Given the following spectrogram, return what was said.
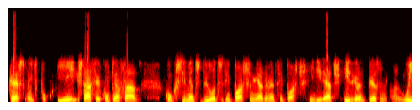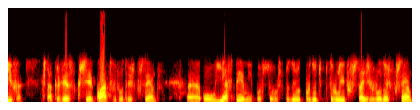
cresce muito pouco. E está a ser compensado com crescimentos de outros impostos, nomeadamente os impostos indiretos e de grande peso, o IVA, que está a prever-se crescer 4,3%. Uh, ou o ISP, o Imposto sobre os Produtos Petrolíferos, 6,2%.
